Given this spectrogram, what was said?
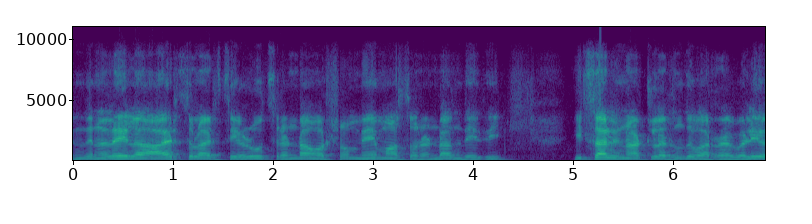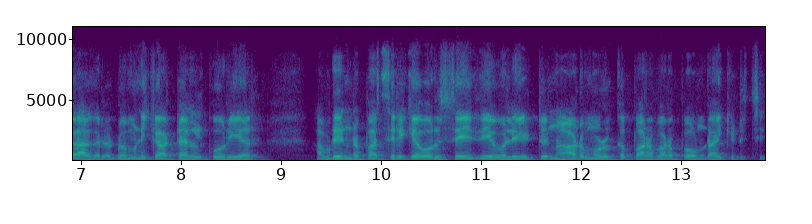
இந்த நிலையில் ஆயிரத்தி தொள்ளாயிரத்தி எழுபத்தி ரெண்டாம் வருஷம் மே மாதம் ரெண்டாம் தேதி இத்தாலி நாட்டிலிருந்து வர்ற வெளியாகிற டொமினிகா டெல் கூரியர் அப்படின்ற பத்திரிக்கை ஒரு செய்தியை வெளியிட்டு நாடு முழுக்க பரபரப்பை உண்டாக்கிடுச்சு.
